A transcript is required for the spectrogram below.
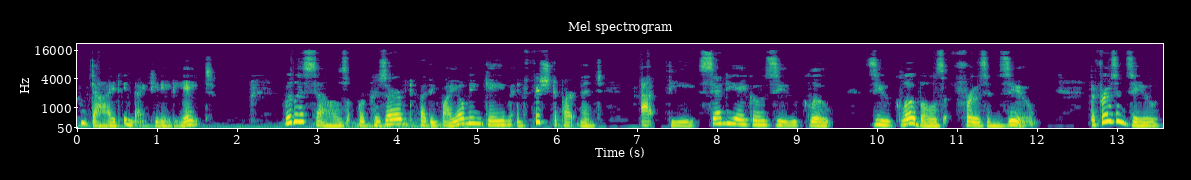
who died in 1988. Willa's cells were preserved by the Wyoming Game and Fish Department at the San Diego Zoo, Glo- Zoo Global's Frozen Zoo. The Frozen Zoo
